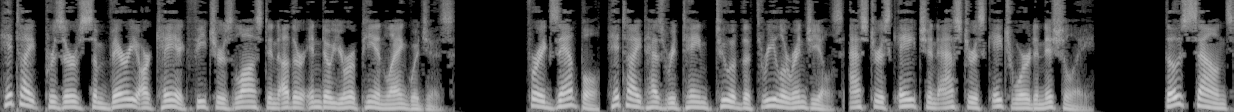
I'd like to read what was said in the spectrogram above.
Hittite preserves some very archaic features lost in other Indo-European languages. For example, Hittite has retained two of the three laryngeals *h and *h word initially. Those sounds,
